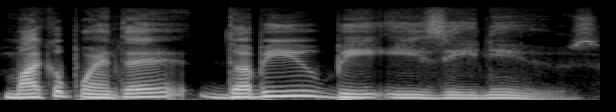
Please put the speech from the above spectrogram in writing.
Michael Puente, WBEZ News.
